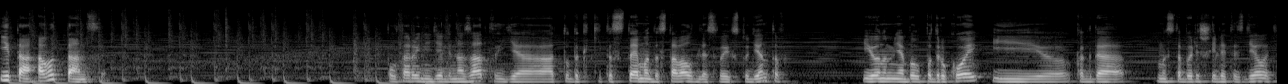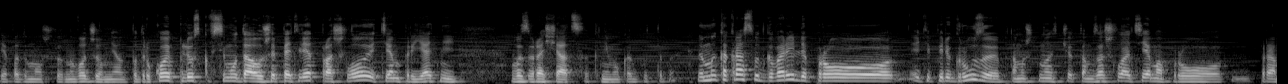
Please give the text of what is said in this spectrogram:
и та, а вот танцы. Полторы недели назад я оттуда какие-то стемы доставал для своих студентов, и он у меня был под рукой, и э, когда мы с тобой решили это сделать, я подумал, что ну вот же у меня он под рукой. Плюс ко всему, да, уже пять лет прошло, и тем приятней возвращаться к нему как будто бы. Но мы как раз вот говорили про эти перегрузы, потому что у нас что-то там зашла тема про, про,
